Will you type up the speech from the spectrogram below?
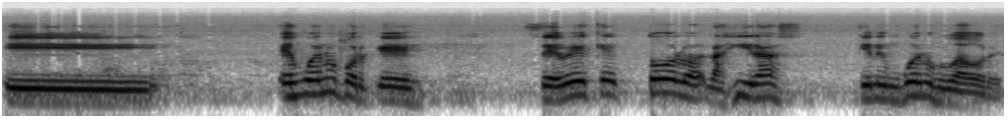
Y es bueno porque se ve que todas las giras tienen buenos jugadores.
